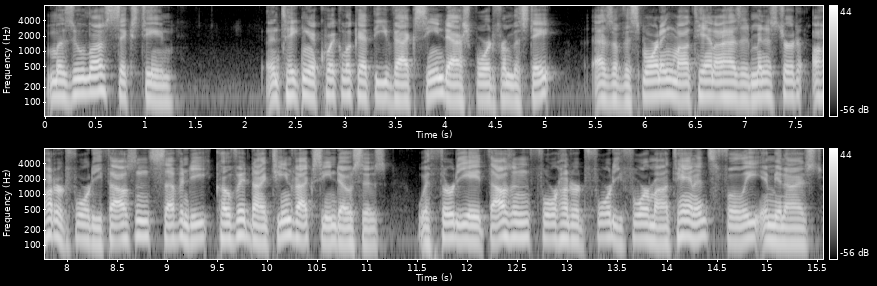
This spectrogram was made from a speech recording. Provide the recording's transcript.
Missoula 16. And taking a quick look at the vaccine dashboard from the state, as of this morning, Montana has administered 140,070 COVID 19 vaccine doses, with 38,444 Montanans fully immunized.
